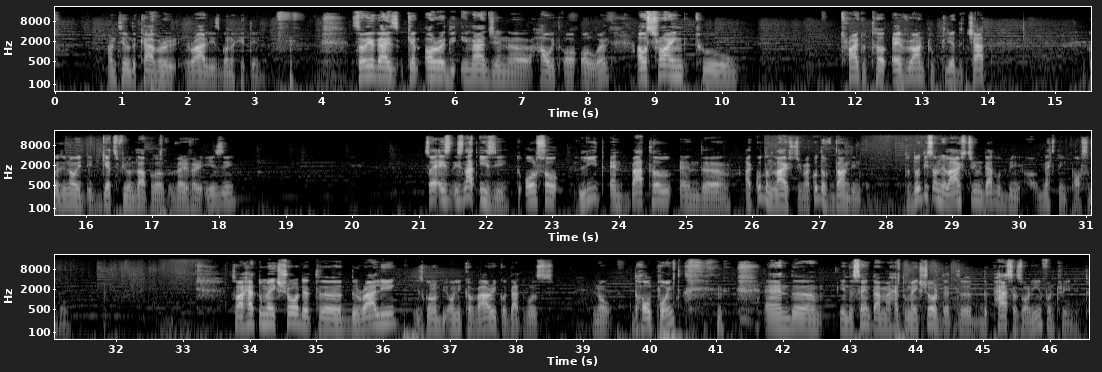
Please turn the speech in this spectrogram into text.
until the cavalry rally is gonna hit in. so you guys can already imagine uh, how it all, all went. I was trying to try to tell everyone to clear the chat because you know it, it gets filled up uh, very very easy. So it's, it's not easy to also lead and battle and uh, I couldn't live stream. I could have done it. To do this on a live stream, that would be uh, next to impossible. So I had to make sure that uh, the rally is gonna be only cavalry, because that was, you know, the whole and uh, in the same time, I had to make sure that uh, the pass has only infantry in it.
